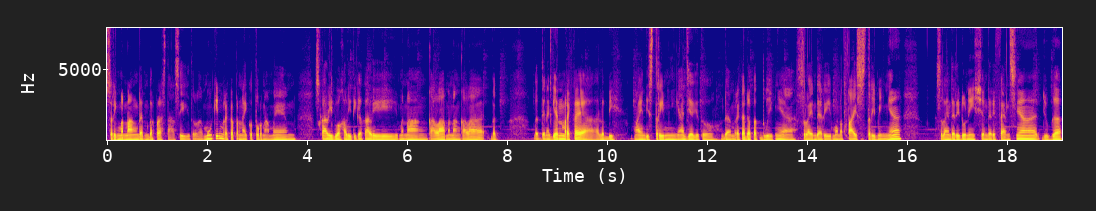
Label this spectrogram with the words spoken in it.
sering menang dan berprestasi gitu lah. Mungkin mereka pernah ikut turnamen sekali dua kali tiga kali menang kalah menang kalah. But but then again mereka ya lebih main di streaming aja gitu. Dan mereka dapat duitnya selain dari monetize streamingnya selain dari donation dari fansnya juga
